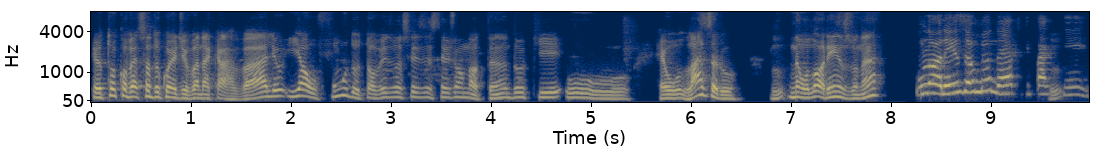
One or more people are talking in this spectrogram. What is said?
Eu estou conversando com a Edivana Carvalho e ao fundo talvez vocês estejam notando que o é o Lázaro, não, o Lorenzo, né? O Lorenzo é o meu neto que está aqui.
